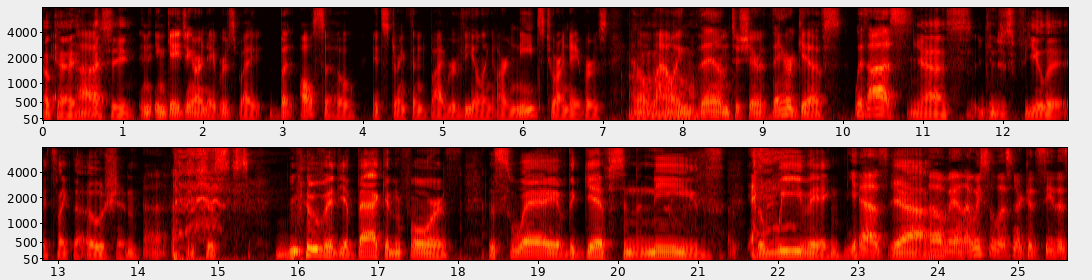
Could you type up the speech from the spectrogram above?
okay i uh, see and engaging our neighbors by, but also it's strengthened by revealing our needs to our neighbors and Oh. allowing them to share their gifts with us. yes you can just feel it it's like the ocean Uh. it's just moving you back and forth the sway of the gifts and the needs, the weaving. Yes. Yeah. Oh man, I wish the listener could see this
